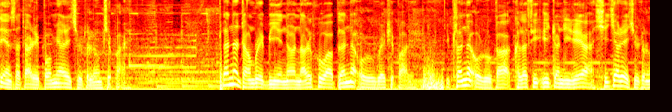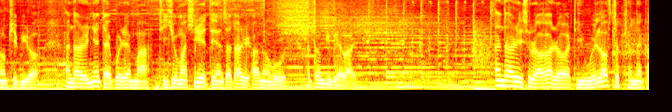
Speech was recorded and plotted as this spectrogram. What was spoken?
တည်ရန်ဇာတာတွေပေါများတဲ့ဂျိုတစ်လုံးဖြစ်ပါတယ်။ Planet Downbreak ပြီးရင်တော့နောက်တစ်ခုက Planet Oro ပဲဖြစ်ပါတယ်။ဒီ Planet Oro က Galaxy A20 တွေကရှေ့ကျတဲ့ဂျိုတစ်လုံးဖြစ်ပြီးတော့အန်တာရီနဲ့တိုက်ပွဲထဲမှာဒီဂျိုမှာရှိတဲ့တည်ရန်ဇာတာတွေအားလုံးကိုအသုံးပြုခဲ့ပါတယ်။ အန်တာရီဆိုတာကတော့ဒီ Will of the Planet က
